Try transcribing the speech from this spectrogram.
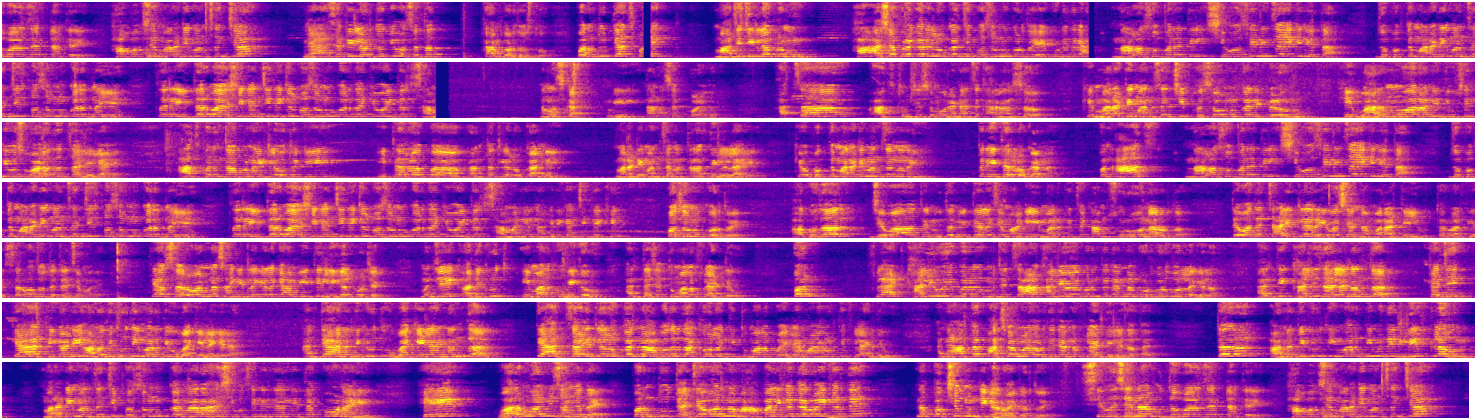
उद्धव बाळासाहेब ठाकरे हा पक्ष मराठी माणसांच्या न्यायासाठी लढतो किंवा सतत काम करत असतो. परंतु त्याच एक माजी जिल्हा प्रमुख हा अशा प्रकारे लोकांची फसवणूक करतो हे कुठेतरी नालासोपाऱ्यातील शिवसेनेचा एक नेता जो फक्त मराठी माणसांचीच फसवणूक करत नाहीये तर इतर भाषिकांची देखील फसवणूक करत आहे किंवा इतर साम नमस्कार मी नानासाहेब कोळेकर. आजचा आज तुमच्यासमोर येण्याचं कारण असं की मराठी माणसांची फसवणूक आणि पिळवणूक ही वारंवार आणि दिवसेंदिवस वाढतच चाललेली आहे. आजपर्यंत आपण ऐकलं होतं की इतर प- प्रांतातल्या लोकांनी मराठी माणसांना त्रास दिलेला आहे किंवा फक्त मराठी माणसांना नाही तर इतर लोकांना. पण आज नालासोपाऱ्यातील शिवसेनेचा एक नेता जो फक्त मराठी माणसांचीच फसवणूक करत नाहीये तर इतर भाषिकांची देखील फसवणूक करत आहे किंवा इतर सामान्य नागरिकांची देखील फसवणूक करतोय. अगोदर जेव्हा ते नूतन विद्यालयाच्या मागे इमारतीचं काम सुरू होणार होतं तेव्हा त्या चाळीतल्या रहिवाशांना मराठी उत्तर भारतीय सर्वच होते त्याच्यामध्ये. त्या सर्वांना सांगितलं गेलं की आम्ही इथे लिगल प्रोजेक्ट म्हणजे एक अधिकृत इमारत उभी करू आणि त्याच्यात तुम्हाला फ्लॅट देऊ. पण फ्लॅट खाली होईपर्यंत म्हणजे चाळ खाली होईपर्यंत त्यांना गोडगोड बोललं गेलं. आणि ती खाली झाल्यानंतर त्याचे त्या ठिकाणी अनधिकृत इमारती उभ्या केल्या गेल्या. आणि त्या अनधिकृत उभ्या केल्यानंतर त्याच चाळीतल्या लोकांना अगोदर दाखवलं की तुम्हाला पहिल्या माळ्यावरती फ्लॅट देऊ. आणि आता पाचव्या माळ्यावरती त्यांना फ्लॅट दिले जात आहेत. तर अनधिकृत इमारतीमध्ये लिफ्ट लावून मराठी माणसांची फसवणूक करणारा हा शिवसेनेचा नेता कोण आहे हे वारंवार मी सांगत आहे. परंतु त्याच्यावर ना महापालिका कारवाई करते ना पक्ष कोणती कारवाई करतोय? शिवसेना उद्धव बाळासाहेब ठाकरे हा पक्ष मराठी माणसांच्या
